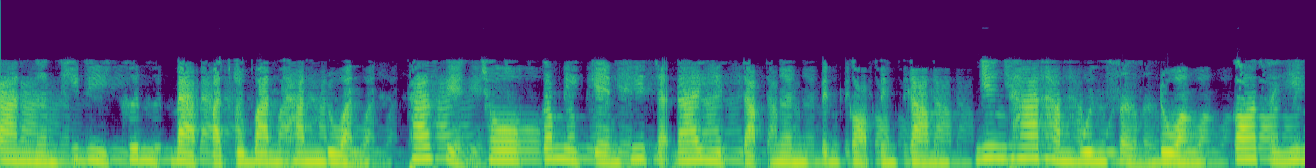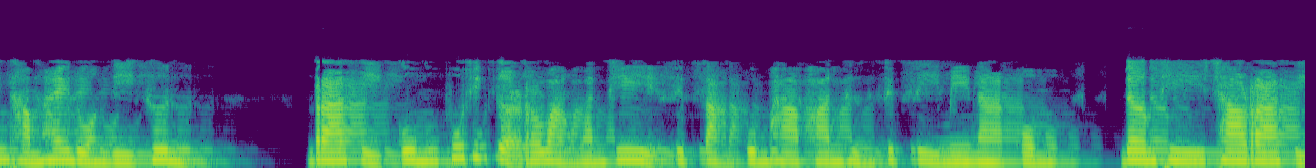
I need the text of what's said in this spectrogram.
การเงินที่ดีขึ้นแบบปัจจุบันทันด่วน ถ้าเสี่ยงโชคก็มีเกณฑ์ที่จะได้หยิบจับเงินเป็นกอบเป็นกำยิ่งถ้าทำบุญเสริมดวง ก็จะยิ่งทำให้ดวงดีขึ้นราศีกุมผู้ที่เกิดระหว่างวันที่ 13 กุมภาพันธ์ ถึง 14 มีนาคม เดิมทีชาวราศี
